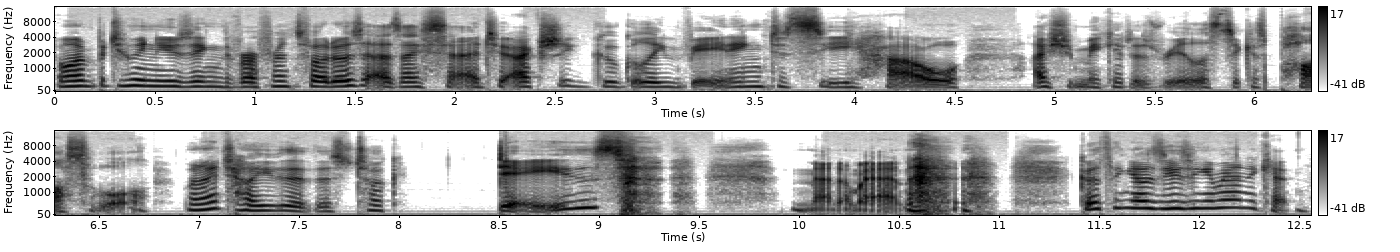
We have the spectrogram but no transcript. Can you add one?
I went between using the reference photos, as I said, to actually Googling veining to see how I should make it as realistic as possible. When I tell you that this took days, man oh man, good thing I was using a mannequin.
